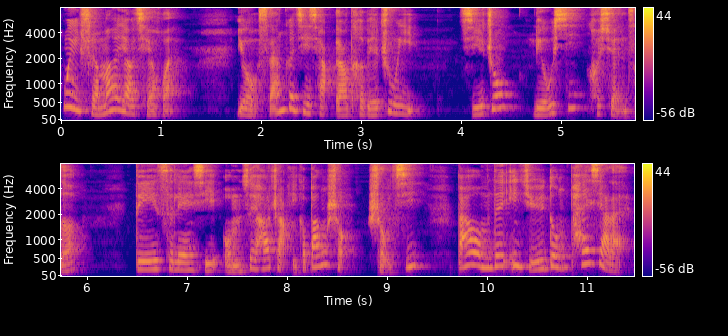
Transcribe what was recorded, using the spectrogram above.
为什么要切换。有三个技巧要特别注意：集中、留心和选择。第一次练习，我们最好找一个帮手，手机，把我们的一举一动拍下来。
